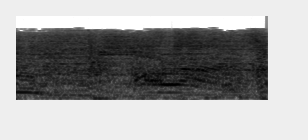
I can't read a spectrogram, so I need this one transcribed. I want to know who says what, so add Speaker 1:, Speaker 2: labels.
Speaker 1: Alright!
